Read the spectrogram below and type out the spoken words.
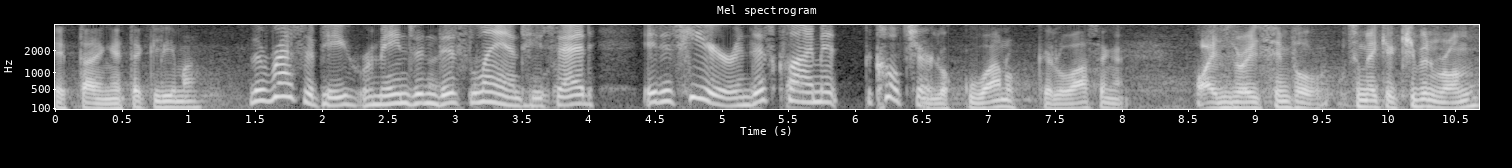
está en este clima. The recipe remains in this land, he said. It is here, in this climate, the culture. Los cubanos que lo hacen. Well, it's very simple. To make a Cuban rum,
